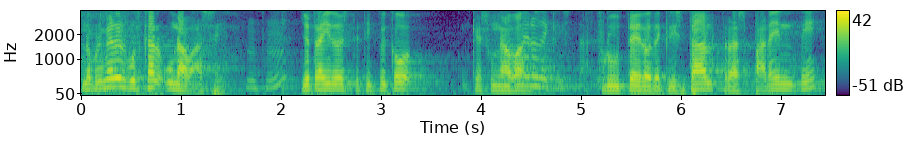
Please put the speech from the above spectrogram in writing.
Lo primero es buscar una base. Yo he traído este típico que es una Frutero de cristal. frutero de cristal transparente.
